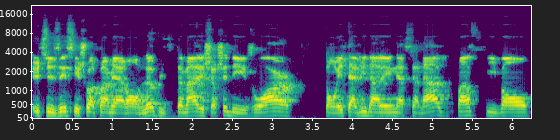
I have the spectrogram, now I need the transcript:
utiliser ses choix de première ronde-là, puis justement aller chercher des joueurs qui sont établis dans la Ligue nationale. Je pense qu'ils vont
